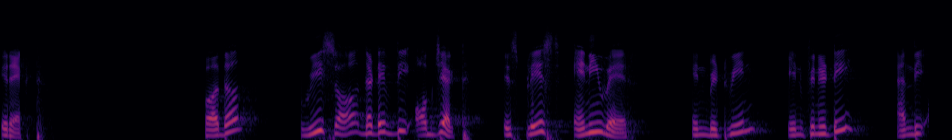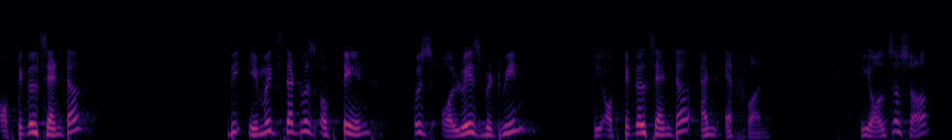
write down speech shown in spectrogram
erect. Further, we saw that if the object is placed anywhere in between infinity and the optical center, the image that was obtained was always between the optical center and f1. We also saw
